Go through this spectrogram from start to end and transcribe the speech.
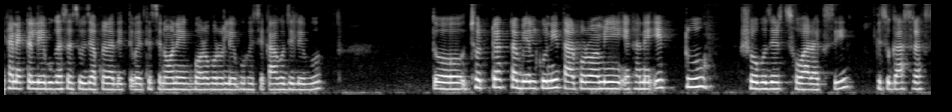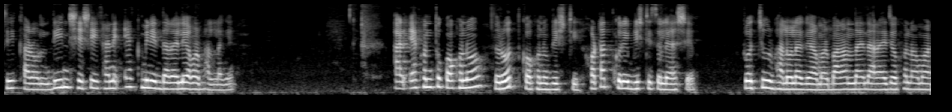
এখানে একটা লেবু গাছ আছে, ওই যে আপনারা দেখতে পাইতেছেন, অনেক বড় বড় লেবু হয়েছে, কাগজি লেবু। তো ছোট্ট একটা বেলকুনি, তারপরও আমি এখানে একটু সবুজের ছোঁয়া রাখছি। কিছু গাছ রাখছি, কারণ দিন শেষে এখানে এক মিনিট দাঁড়াইলে আমার ভালো লাগে। আর এখন তো কখনো রোদ, কখনো বৃষ্টি। হঠাৎ করে বৃষ্টি চলে আসে। প্রচুর ভালো লাগে আমার। বারান্দায় দাঁড়ায় যখন আমার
